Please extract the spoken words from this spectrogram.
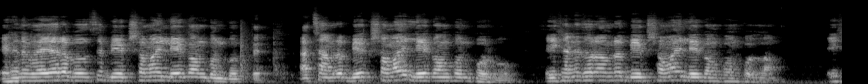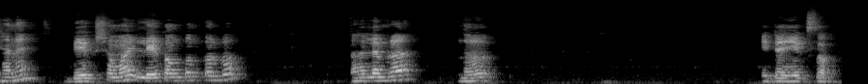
এখানে ভাইয়ারা বলছে বেগ সময় লেখ অঙ্কন করতে। আচ্ছা আমরা বেগ সময় লেখ অঙ্কন করব। এখানে ধরো আমরা বেগ সময় লেখ অঙ্কন করলাম। এখানে বেগ সময় লেখ অঙ্কন করব। তাহলে আমরা ধরো এটা এক্স অক্ষ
